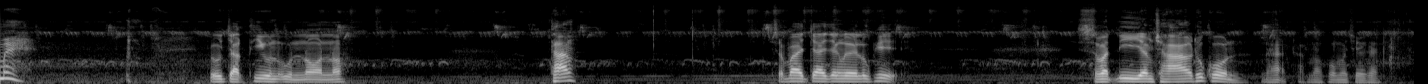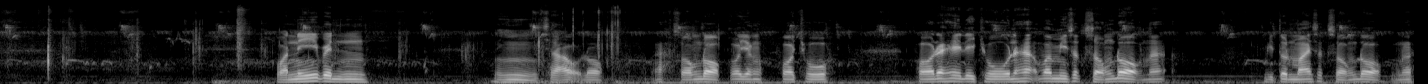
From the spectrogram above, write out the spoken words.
แม่รู้จักที่อุ่นๆนอนเนาะทางสบายใจจังเลยลูกพี่ สวัสดียามเช้าทุกคนนะฮะกลับมาพบมาเจอกัน วันนี้เป็นนี่เช้าดอกอะสองดอกก็ยังพอโชว์ พอได้ให้ได้โชว์นะฮะ ว่ามีสักสองดอกนะ มีต้นไม้สักสองดอกนะ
